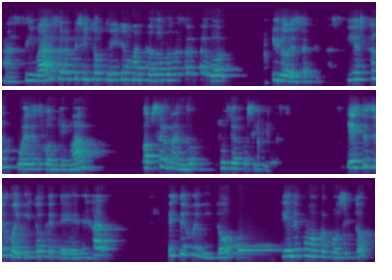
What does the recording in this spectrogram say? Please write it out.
Así vas al lapicito, clic en marcador resaltador y lo desactivas. Y ya está, puedes continuar observando tus diapositivas. Este es el jueguito que te he dejado. Este jueguito tiene como propósito,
